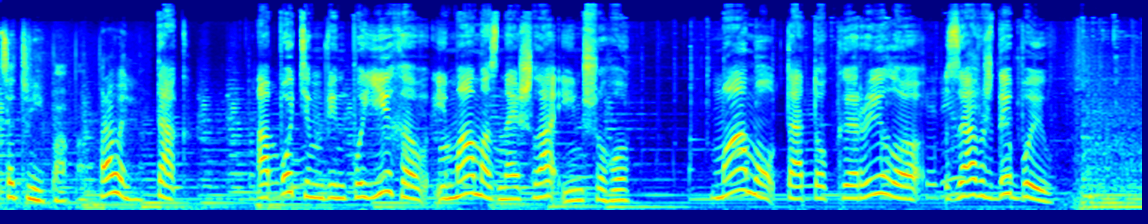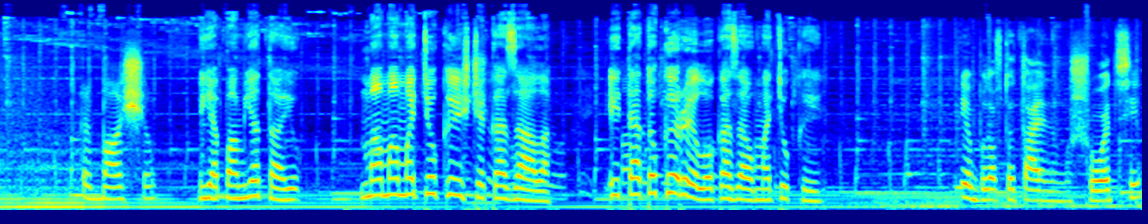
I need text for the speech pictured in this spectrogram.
Це твій папа, правильно? Так. А потім він поїхав, і мама знайшла іншого. Маму тато Кирило завжди бив. Прибачив. Я пам'ятаю. Мама матюки ще казала. І тато Кирило казав матюки. Я була в тотальному шоці,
